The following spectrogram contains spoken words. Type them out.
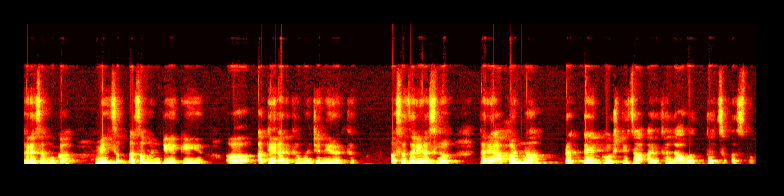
खरं सांगू का? मीच असं म्हणते की अति अर्थ म्हणजे निरर्थक. असं जरी असलं तरी आपण ना प्रत्येक गोष्टीचा अर्थ लावतच असतो.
